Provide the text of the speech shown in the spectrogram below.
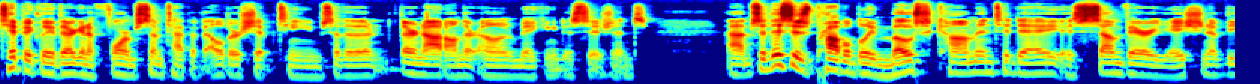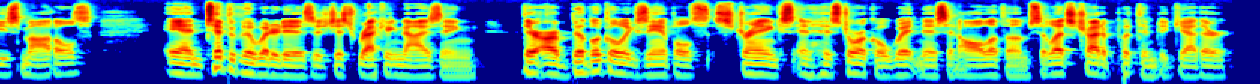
Typically, they're going to form some type of eldership team so that they're, they're not on their own making decisions. Um, so this is probably most common today is some variation of these models. And typically, what it is is just recognizing there are biblical examples, strengths, and historical witness in all of them. So let's try to put them together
